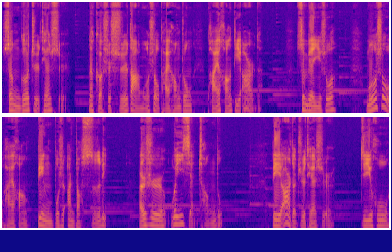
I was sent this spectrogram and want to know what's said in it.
圣歌炽天使，那可是十大魔兽排行中排行第二的。顺便一说，魔兽排行并不是按照实力，而是危险程度。第二的炽天使，几乎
